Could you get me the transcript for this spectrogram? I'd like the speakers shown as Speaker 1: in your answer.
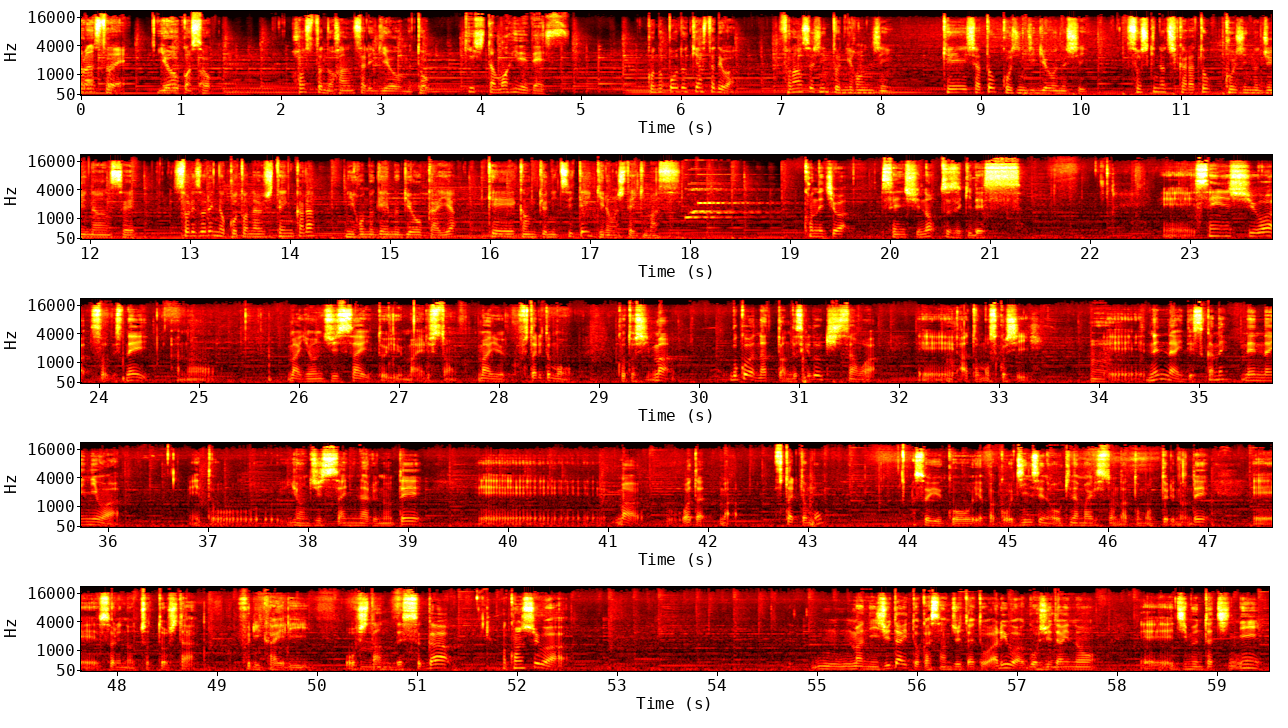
Speaker 1: トラストへようこそ。
Speaker 2: ホストのハンサリ・ギオームと
Speaker 1: 岸智秀です。
Speaker 2: このポッドキャストではフランス人と日本人経営者と個人事業主組織の力と個人の柔軟性それぞれの異なる視点から日本のゲーム業界や経営環境について議論していきます。
Speaker 3: こんにちは。選手の続きです、えー先週はそうですね。あの、まあ、40歳というマイルストーン、まあ、2人とも今年。まあ僕はなったんですけど岸さんは、えーあともう少し、えー年内ですかね。年内には、えー、と40歳になるので、えーまあわたまあ、2人ともそういうこうやっぱこう人生の大きなマイルストーンだと思ってるので、えーそれのちょっとした振り返りをしたんですが、今週は、うんまあ、20代とか30代とかあるいは50代の、えー自分たちに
